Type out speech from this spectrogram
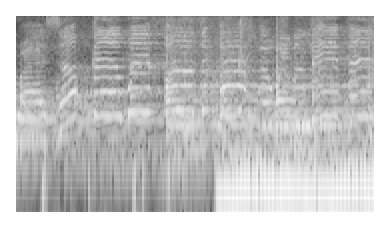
rise up.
